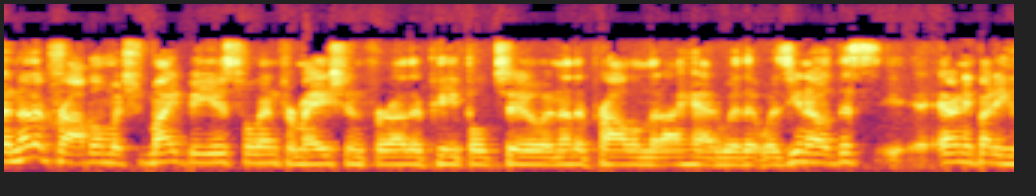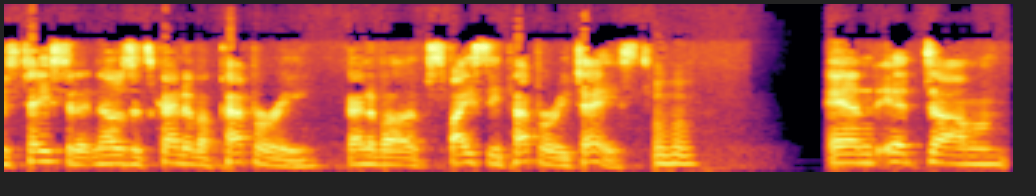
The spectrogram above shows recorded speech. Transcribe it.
another problem which might be useful information for other people too another problem that i had with it was you know this anybody who's tasted it knows it's kind of a peppery kind of a spicy peppery taste Mm-hmm. and it um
